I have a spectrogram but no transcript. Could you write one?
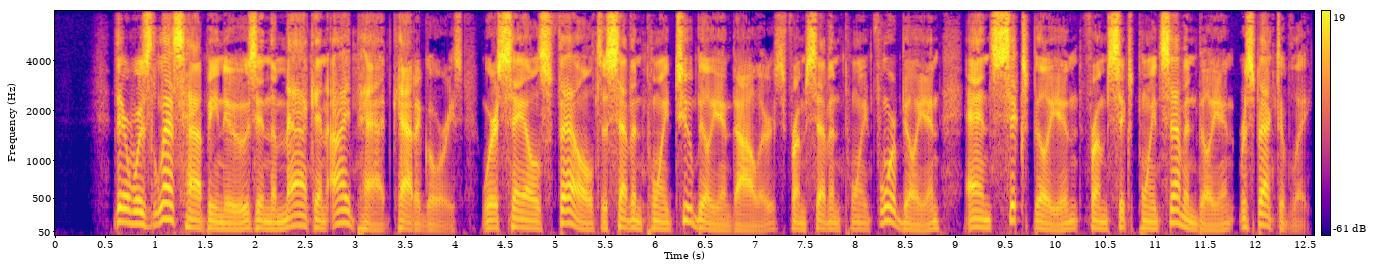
There was less happy news in the Mac and iPad categories, where sales fell to $7.2 billion from $7.4 billion and $6 billion from 6.7 billion, respectively.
